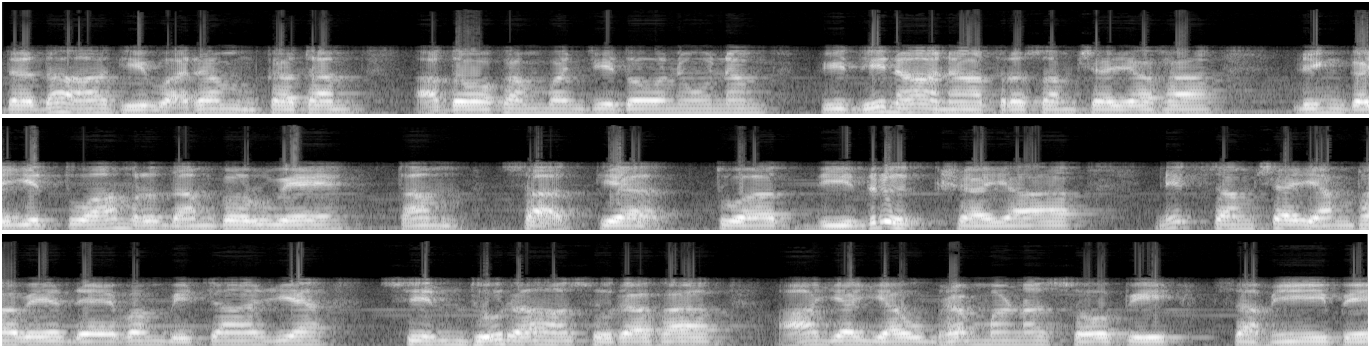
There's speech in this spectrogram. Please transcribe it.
ददाधिवरं कथम्। अदोहं वञ्चितो नूनं विधिना नात्र संशयः। लिङ्गयित्वा मृदं कुर्वे तं सत्यत्वदिदृक्षया। निःसंशयं भवेदेवं विचार्य सिन्धुरासुरः आययौ ब्रह्मणसोऽपि समीपे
